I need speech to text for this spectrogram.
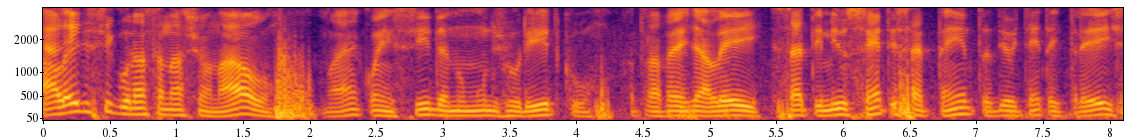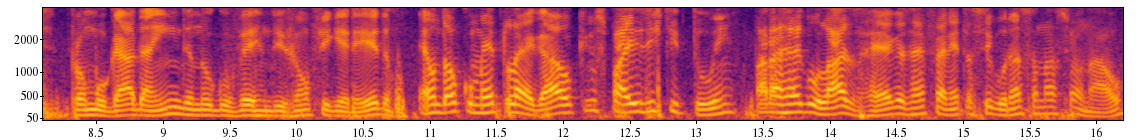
A Lei de Segurança Nacional, né, conhecida no mundo jurídico através da Lei 7.170 de 83, promulgada ainda no governo de João Figueiredo, é um documento legal que os países instituem para regular as regras referentes à segurança nacional,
